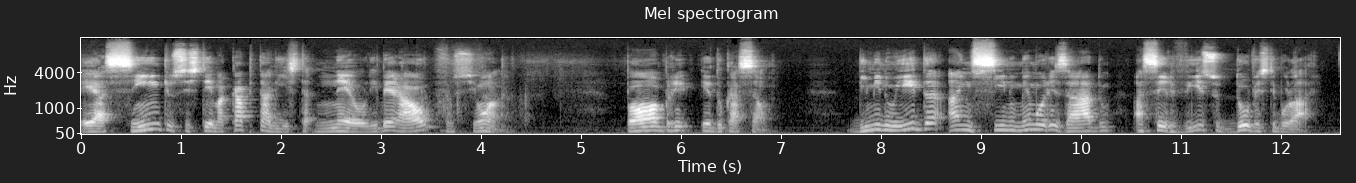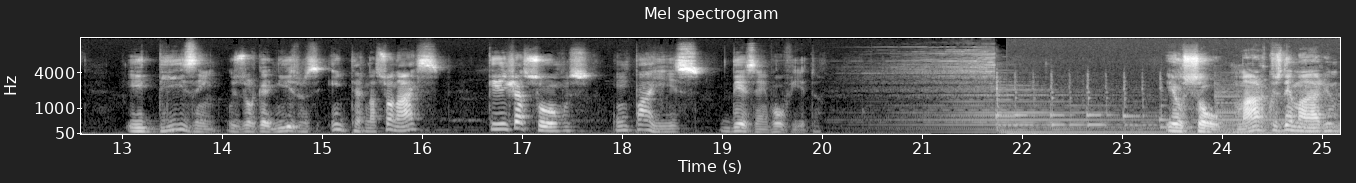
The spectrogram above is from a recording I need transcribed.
É assim que o sistema capitalista neoliberal funciona. Pobre educação, diminuída a ensino memorizado a serviço do vestibular. E dizem os organismos internacionais que já somos um país desenvolvido. Eu sou Marcos Demário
